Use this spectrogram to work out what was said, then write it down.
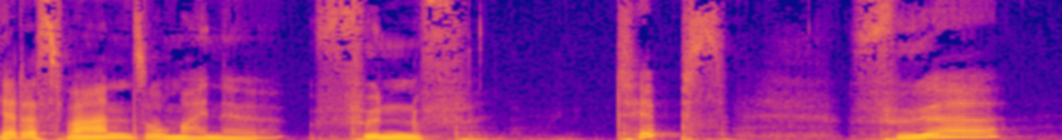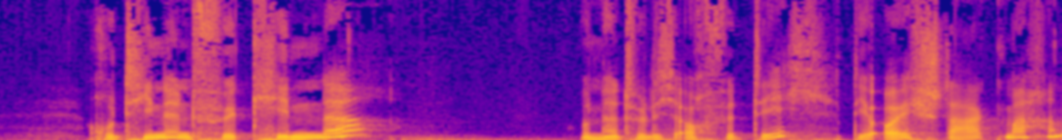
Ja, das waren so meine fünf Tipps für Routinen für Kinder und natürlich auch für dich, die euch stark machen.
